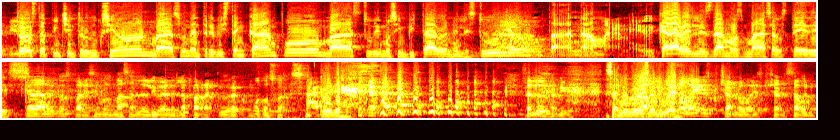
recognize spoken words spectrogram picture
tenido. toda esta pinche introducción, más una entrevista en campo, más tuvimos invitado en el estudio. Ta- No mames, cada vez les damos más a ustedes. Cada vez nos parecemos más al Oliver de la Parra que dura como dos horas. Saludos, amigos. Saludos, Ah, Oliver. vayan a escucharlo, vayan a escucharlo, está bueno.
